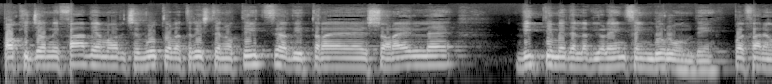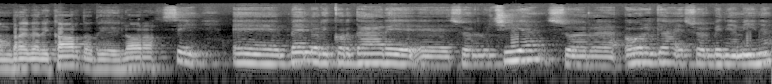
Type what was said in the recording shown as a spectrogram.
Pochi giorni fa abbiamo ricevuto la triste notizia di tre sorelle vittime della violenza in Burundi. Puoi fare un breve ricordo di loro? Sì, è bello ricordare eh, Suor Lucia, Suor Olga e Suor Beniamina,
